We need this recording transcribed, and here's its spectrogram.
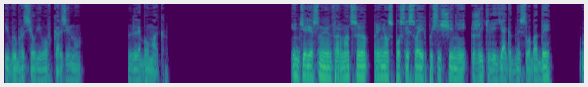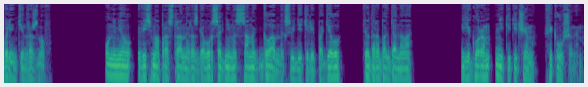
и выбросил его в корзину для бумаг. Интересную информацию принес после своих посещений жителей Ягодной Слободы Валентин Рожнов. Он имел весьма пространный разговор с одним из самых главных свидетелей по делу Федора Богданова, Егором Никитичем Феклушиным.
